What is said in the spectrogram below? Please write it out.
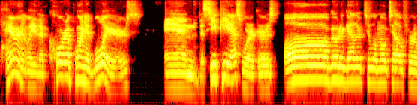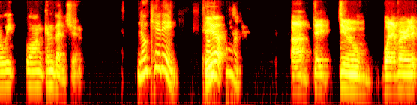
Apparently, the court appointed lawyers and the CPS workers all go together to a motel for a week long convention. No kidding. Tell yeah. Uh, they do whatever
